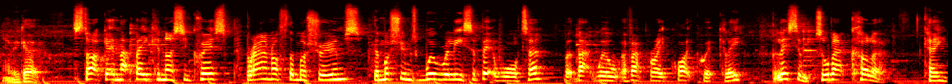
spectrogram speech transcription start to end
There we go. Start getting that bacon nice and crisp, brown off the mushrooms. The mushrooms will release a bit of water, but that will evaporate quite quickly. But listen, it's all about colour, okay?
